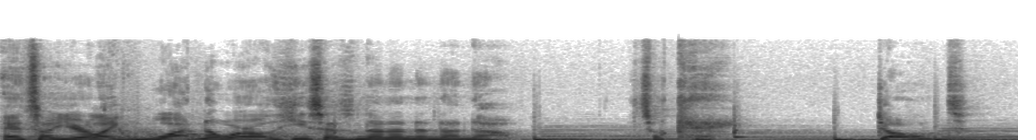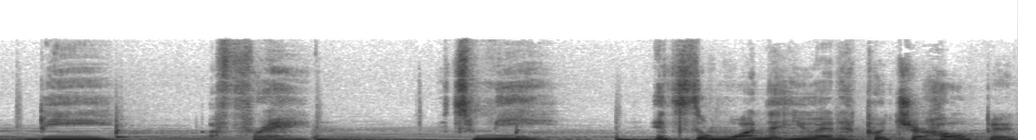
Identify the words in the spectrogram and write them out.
And so you're like, What in the world? He says, No, no, no, no, no. It's okay. Don't be afraid. It's me. It's the one that you had put your hope in.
